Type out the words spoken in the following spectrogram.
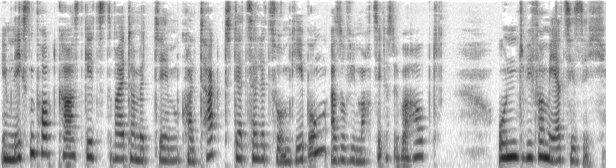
Im nächsten Podcast geht es weiter mit dem Kontakt der Zelle zur Umgebung, also wie macht sie das überhaupt und wie vermehrt sie sich.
